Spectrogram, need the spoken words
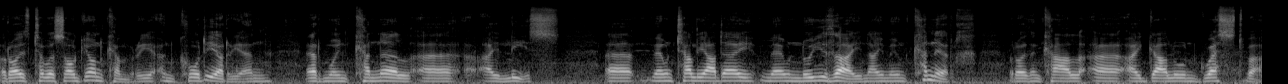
roedd tywysogion Cymru yn codi arian er mwyn cynnal uh, ei lys uh, mewn taliadau mewn nwyddau neu mewn cynnyrch roedd yn cael uh, ei galw'n gwestfa.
